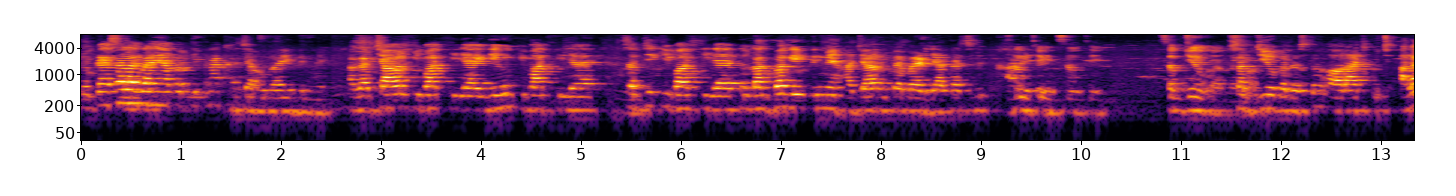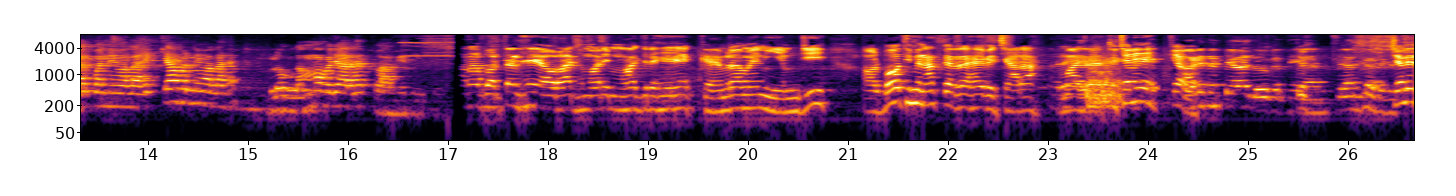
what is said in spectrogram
तो कैसा लग रहा है यहाँ पर? कितना खर्चा होगा एक दिन में? अगर चावल की बात की जाए गेहूँ की बात की जाए सब्ज़ी की बात की जाए तो लगभग एक दिन में हज़ार रुपए बैठ जाता है सिर्फ़ खाने से समथिंग सब्जियों का। सब्जियों का दोस्तों और आज कुछ अलग बनने वाला है। क्या बनने वाला है? लोग लंबा हो जा रहा है तो आगे देखिए सारा बर्तन है और आज हमारे माज रहे हैं कैमरामैन एम जी और बहुत ही मेहनत कर रहा है बेचारा माज रहा है। तो चलिए क्या हुआ? चलिए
